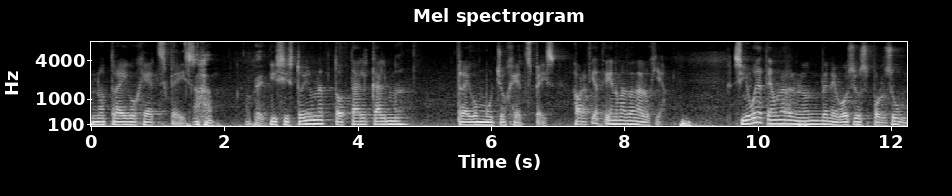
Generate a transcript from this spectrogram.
no traigo headspace. Ajá. Ok. Y si estoy en una total calma, traigo mucho headspace. Ahora, fíjate bien nomás la analogía. Si yo voy a tener una reunión de negocios por Zoom,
